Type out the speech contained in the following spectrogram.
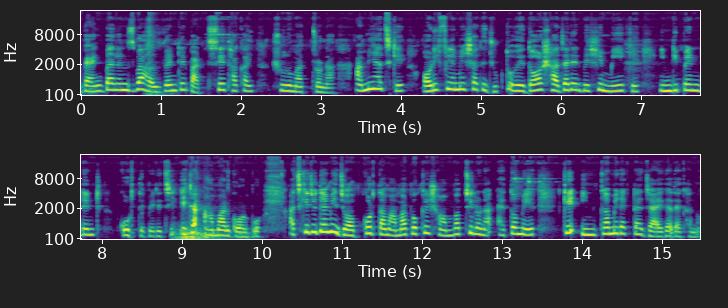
ব্যাংক ব্যালেন্স বা হাজব্যান্ডের পাশে থাকাই শুধুমাত্র না। আমি আজকে অরিফ্লেমের সাথে যুক্ত হয়ে দশ হাজারের বেশি মেয়েকে ইন্ডিপেন্ডেন্ট করতে পেরেছি। এটা আমার গর্ব। আজকে যদি আমি জব করতাম, আমার পক্ষে সম্ভব ছিল না এত মেয়েরকে ইনকামের একটা জায়গা দেখানো।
